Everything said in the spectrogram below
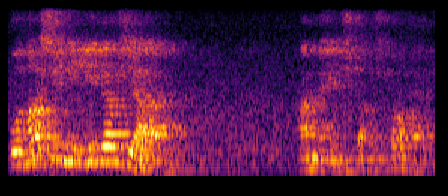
O nosso inimigo é o diabo. Amém, estamos corretos.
